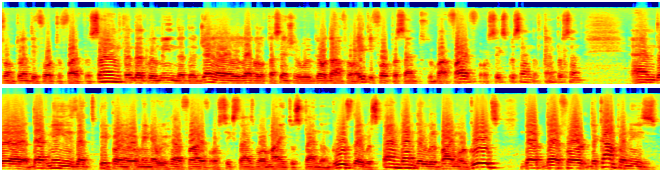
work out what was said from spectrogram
from 24 to 5 percent and that will mean that the general level of taxation will go down from 84 percent to about 5 or 6 percent or 10 percent and uh, that means that people in Romania will have five or six times more money to spend on goods. They will spend them, they will buy more goods. The, therefore, the companies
